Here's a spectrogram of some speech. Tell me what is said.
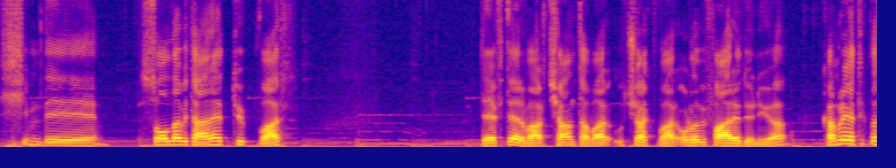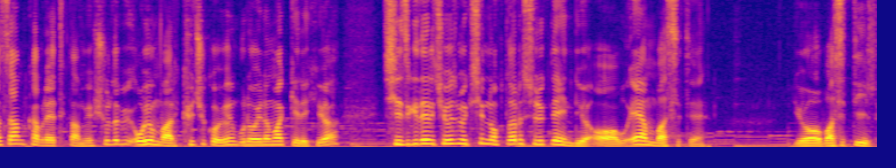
Şimdi solda bir tane tüp var. Defter var, çanta var, uçak var. Orada bir fare dönüyor. Kameraya tıklasam kameraya tıklamıyor. Şurada bir oyun var. Küçük oyun. Bunu oynamak gerekiyor. Çizgileri çözmek için noktaları sürükleyin diyor. Oo bu en basiti. Yo basit değil.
